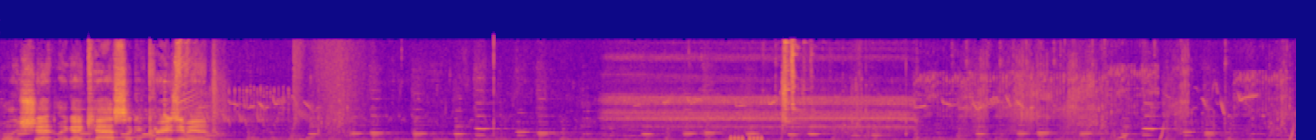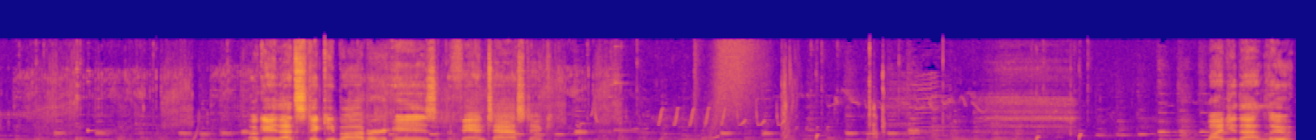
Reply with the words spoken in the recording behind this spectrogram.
Holy shit, my guy casts like a crazy man. Okay, that sticky bobber is fantastic. Mind you, that loot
